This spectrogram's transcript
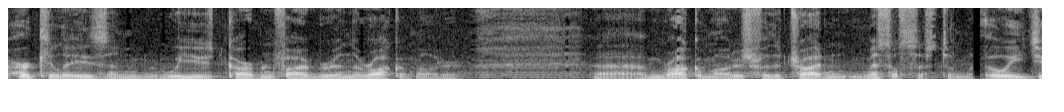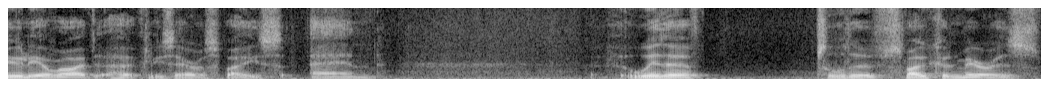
Hercules and we used carbon fiber in the rocket motor. Uh, rocket motors for the Trident missile system. We duly arrived at Hercules Aerospace and with a sort of smoke and mirrors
